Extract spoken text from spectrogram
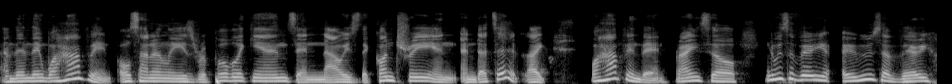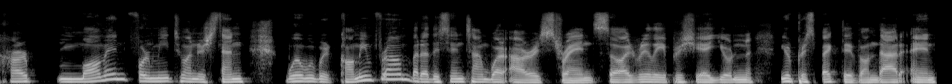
And then, then what happened? All suddenly is Republicans and now is the country and, and that's it. Like what happened then? Right. So it was a very, it was a very hard moment for me to understand where we were coming from, but at the same time, what our strengths. So I really appreciate your your perspective on that and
